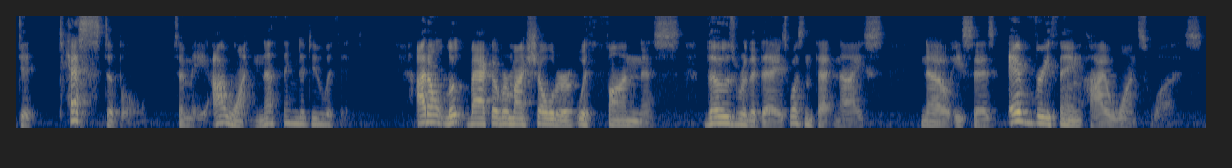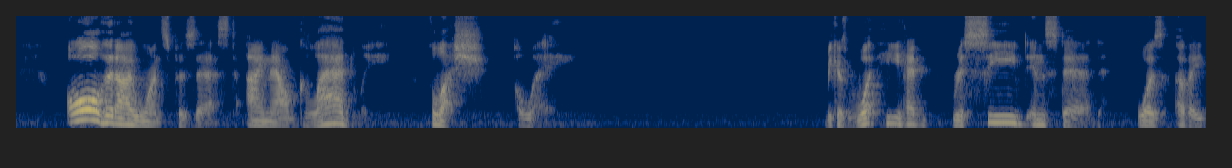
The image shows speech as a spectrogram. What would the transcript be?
detestable to me. I want nothing to do with it. I don't look back over my shoulder with fondness. Those were the days. Wasn't that nice? No, he says, everything I once was, all that I once possessed, I now gladly flush away. Because what he had received instead was of a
